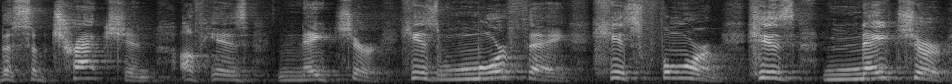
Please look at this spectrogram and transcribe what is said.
the subtraction of his nature. His morphe, his form, his nature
